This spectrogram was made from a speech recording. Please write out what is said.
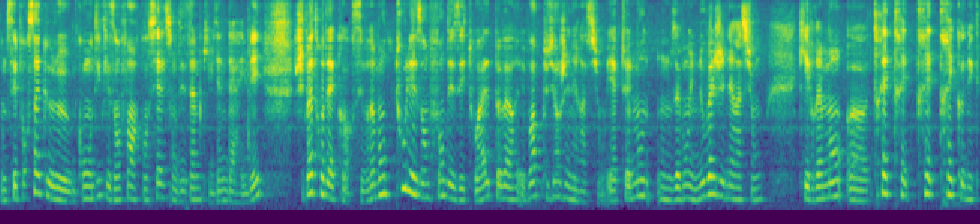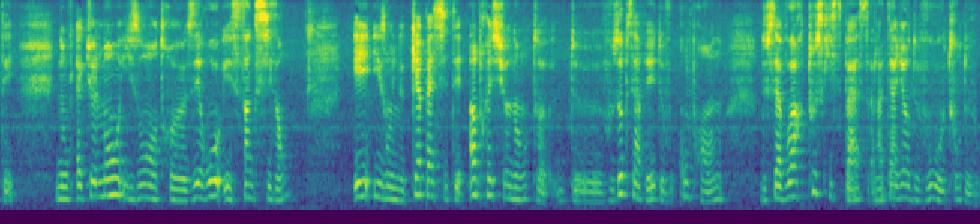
Donc c'est pour ça que quand on dit que les enfants arc-en-ciel sont des âmes qui viennent d'arriver, je suis pas trop d'accord. C'est vraiment tous les enfants des étoiles peuvent avoir plusieurs générations. Et actuellement, nous avons une nouvelle génération qui est vraiment euh, très très très très connectée. Donc actuellement, ils ont entre 0 et 5-6 ans. Et ils ont une capacité impressionnante de vous observer, de vous comprendre, de savoir tout ce qui se passe à l'intérieur de vous, autour de vous.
